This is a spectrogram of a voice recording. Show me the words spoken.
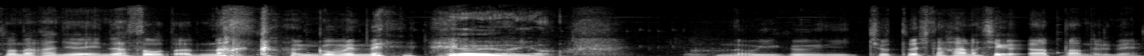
そんな感じでなそうだなんかごめんねあ。いやいやいや。乃木くんにちょっとした話があったんだよね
